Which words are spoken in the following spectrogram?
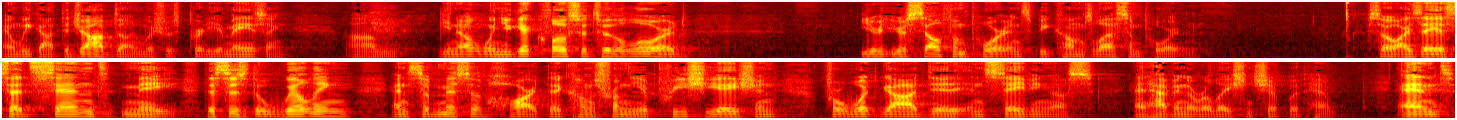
and we got the job done, which was pretty amazing. Um, you know, when you get closer to the Lord, your, your self importance becomes less important. So Isaiah said, Send me. This is the willing and submissive heart that comes from the appreciation for what God did in saving us and having a relationship with Him. And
